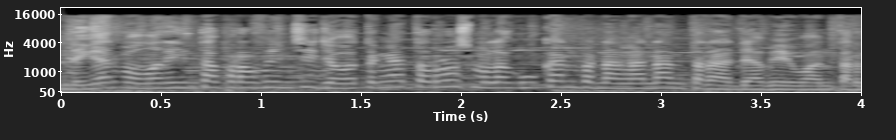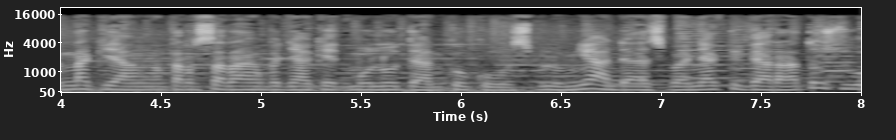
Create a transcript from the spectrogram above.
Pendengar pemerintah Provinsi Jawa Tengah terus melakukan penanganan terhadap hewan ternak yang terserang penyakit mulut dan kuku. Sebelumnya ada sebanyak 320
